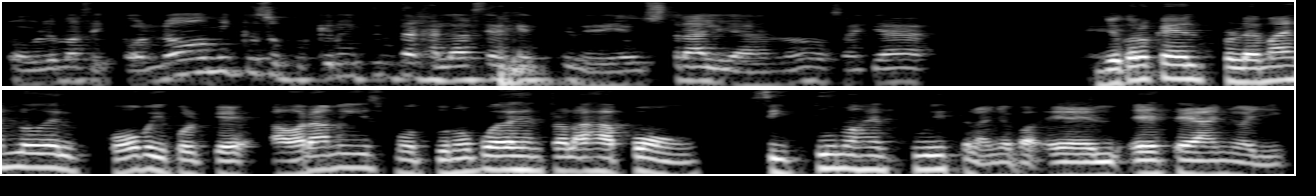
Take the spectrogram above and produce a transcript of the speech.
problemas económicos o por qué no intentan jalarse a gente de Australia, ¿no? O sea, ya... Yo creo que el problema es lo del COVID, porque ahora mismo tú no puedes entrar a Japón si tú no estuviste el año, el, este año allí.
